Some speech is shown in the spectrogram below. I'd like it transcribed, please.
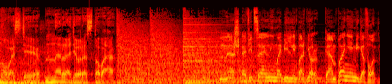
Новости на радио Ростова. Наш официальный мобильный партнер – компания «Мегафон».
